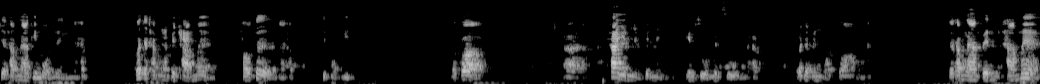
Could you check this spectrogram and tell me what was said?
จะทำงานที่โหมด 1 นะครับ ก็จะทำงานเป็นไทม์เมอร์เคาน์เตอร์นะครับ 16 บิต แล้วก็ถ้า M1 เป็น 1 M0 เป็น 0 นะครับ ก็จะเป็นโหมด2นะจะทำงานเป็นไทม์เมอร์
